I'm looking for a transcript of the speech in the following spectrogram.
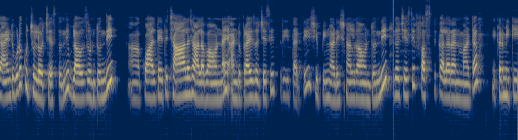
జాయింట్ కూడా కుచ్చుల్లో వచ్చేస్తుంది. బ్లౌజ్ ఉంటుంది. క్వాలిటీ అయితే చాలా చాలా బాగున్నాయి. అండ్ ప్రైస్ వచ్చేసి త్రీ థర్టీ. షిప్పింగ్ అడిషనల్గా ఉంటుంది. ఇది వచ్చేసి ఫస్ట్ కలర్ అనమాట ఇక్కడ మీకు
